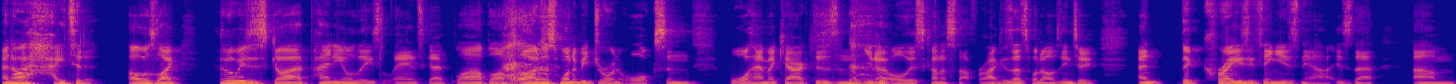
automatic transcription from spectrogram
and I hated it. I was like, who is this guy painting all these landscape, blah blah. blah. I just want to be drawing orcs and Warhammer characters and you know all this kind of stuff, right? Because that's what I was into. And the crazy thing is now is that um,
